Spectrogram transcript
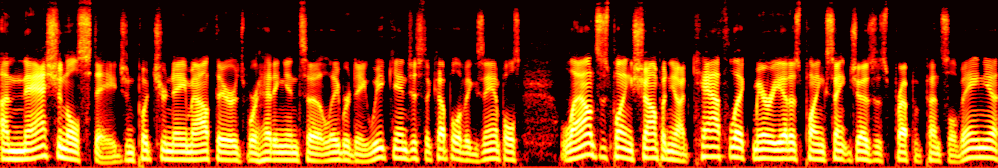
a national stage and put your name out there as we're heading into Labor Day weekend. Just a couple of examples. Lowndes is playing Champagnat Catholic. Marietta's playing St. Joseph's Prep of Pennsylvania.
